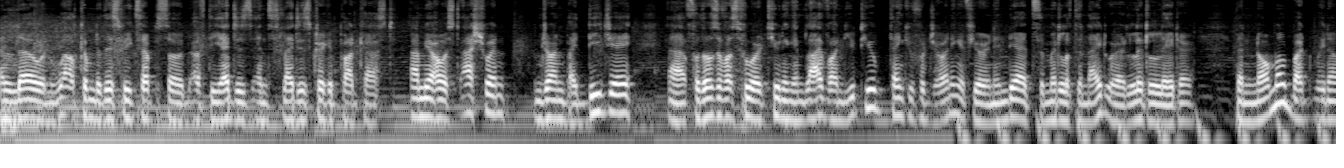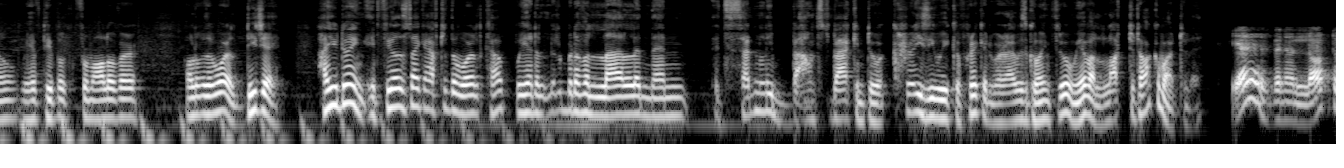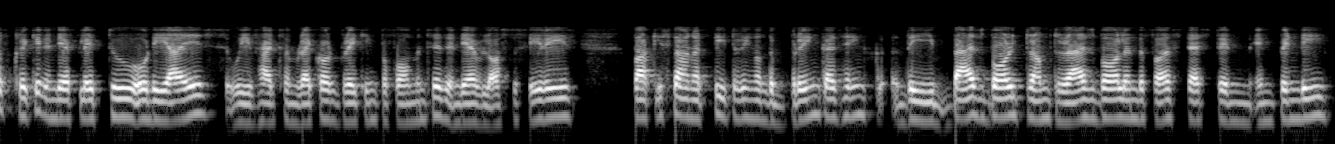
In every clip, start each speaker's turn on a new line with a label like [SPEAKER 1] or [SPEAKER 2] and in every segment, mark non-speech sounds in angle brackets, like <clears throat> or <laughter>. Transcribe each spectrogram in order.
[SPEAKER 1] Hello and welcome to this week's episode of the Edges and Sledges Cricket Podcast. I'm your host Ashwin. I'm joined by DJ. Uh, for those of us who are tuning in live on YouTube, thank you for joining. If you're in India, it's the middle of the night. We're a little later than normal, but we know we have people from all over, all over the world. DJ, how you doing? It feels like after the World Cup, we had a little bit of a lull, and then it suddenly bounced back into a crazy week of cricket where I was going through. And we have a lot to talk about today.
[SPEAKER 2] Yeah, there's been a lot of cricket. India played two ODIs. We've had some record breaking performances. India have lost a series. Pakistan are teetering on the brink, I think. The Bazball trumped Razball in the first test in, in Pindi.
